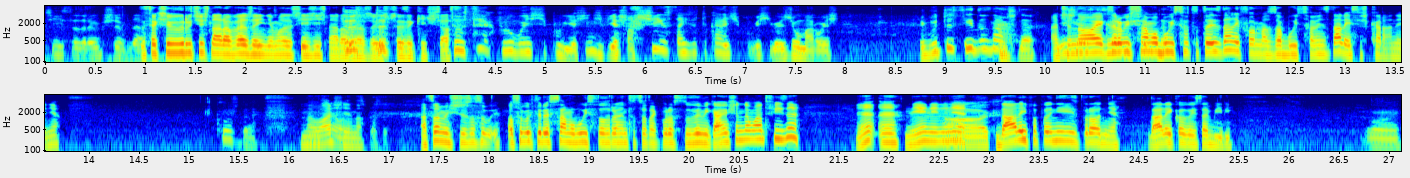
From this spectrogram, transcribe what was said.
Ci zrobił krzywdę. To jest jak się wywrócisz na rowerze i nie możesz jeździć na To jest- rowerze to już jest- przez jakiś czas. To jest jak próbujesz się powiesić, wieszasz się, zostałeś za to karę i się powiesiłeś, że umarłeś. Jakby to jest jednoznaczne. Znaczy no, jak zrobisz krzywdę. samobójstwo, to to jest dalej forma zabójstwa, więc dalej jesteś karany, nie? Kurde. No właśnie, no. sposób. A co myślisz, osoby, osoby które samobójstwo zrobią, to co tak po prostu wymykają się na łatwiznę? Nie, e, nie, nie, nie, nie. Tak. Dalej popełnili zbrodnię. Dalej kogoś zabili. Oj,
